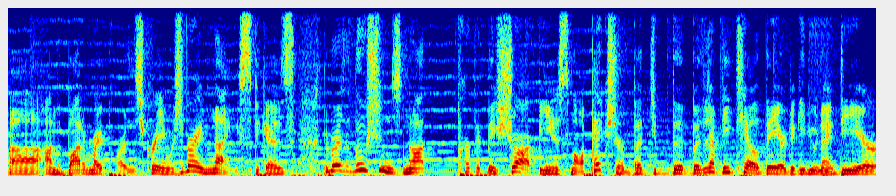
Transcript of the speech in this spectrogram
uh, on the bottom right part of the screen, which is very nice because the resolution's not perfectly sharp, being a small picture, but but there's enough detail there to give you an idea,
